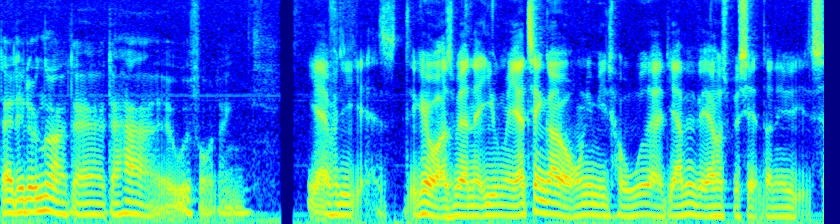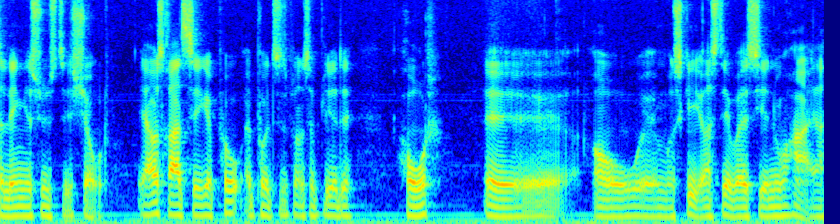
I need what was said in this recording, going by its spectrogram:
der er lidt yngre, der, der har øh, udfordringen. Ja, fordi altså, det kan jo også være naivt, men jeg tænker jo oven i mit hoved, at jeg vil være hos patienterne, så længe jeg synes, det er sjovt. Jeg er også ret sikker på, at på et tidspunkt så bliver det hårdt. Øh, og øh, måske også det, hvor jeg siger, nu har jeg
